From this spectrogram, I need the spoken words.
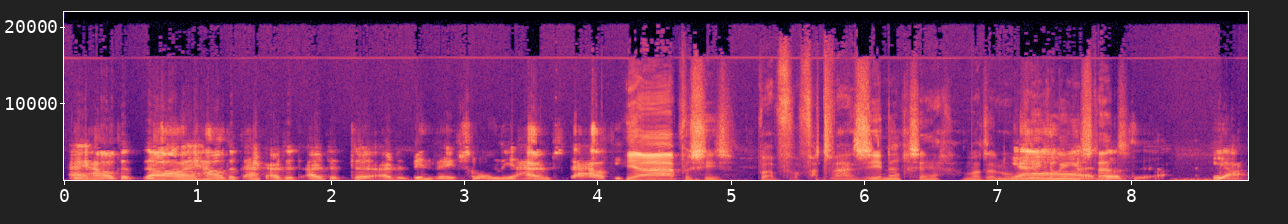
hij haalt het, nou, hij haalt het eigenlijk uit het, uit het, eh, uit het bindweefsel onder je huid. Daar haalt hij Ja, precies. Wat, wat waanzinnig zeg. Wat een ontwikkeling is dat. dat, ja,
